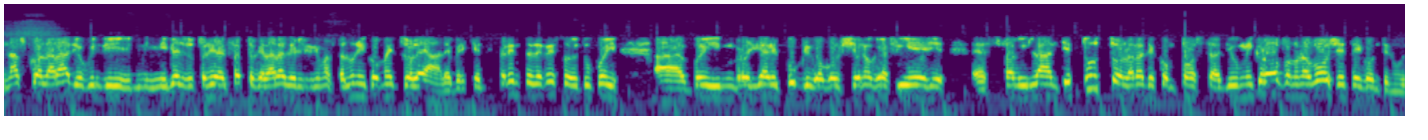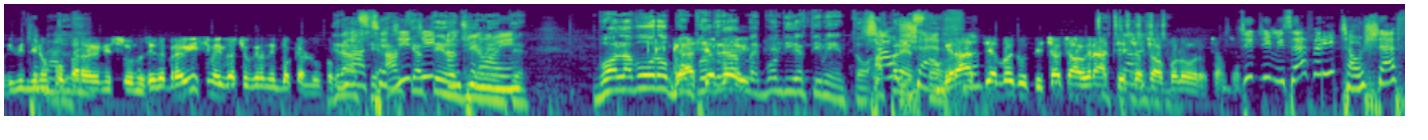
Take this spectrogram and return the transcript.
Nasco alla radio, quindi mi piace sottolineare il fatto che la radio è rimasta l'unico mezzo leale, perché a differenza del resto dove tu puoi, uh, puoi imbrogliare il pubblico con scenografie eh, sfavillanti e tutto, la radio è composta di un microfono, una voce e dei contenuti, quindi Che non bello. può barrare nessuno. Siete bravissimi e vi faccio un grande in bocca al lupo. Grazie, Grazie, anche Gigi, a te anche logicamente. noi. Buon lavoro, buon Grazie a programma voi. e buon divertimento. Ciao, a presto. chef. Grazie a voi tutti, ciao ciao, grazie, Ciao, ciao ciao, ciao. Gigi Miseferi, ciao chef,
